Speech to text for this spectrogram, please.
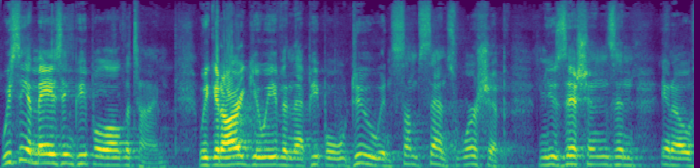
We see amazing people all the time. We could argue even that people do, in some sense, worship musicians and you know,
